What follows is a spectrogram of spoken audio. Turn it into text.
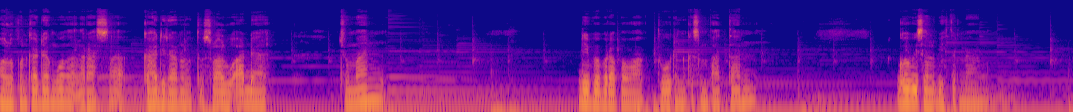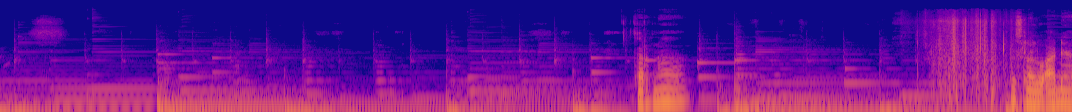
Walaupun kadang gue nggak ngerasa kehadiran lu tuh selalu ada cuman di beberapa waktu dan kesempatan gue bisa lebih tenang karena lu selalu ada.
